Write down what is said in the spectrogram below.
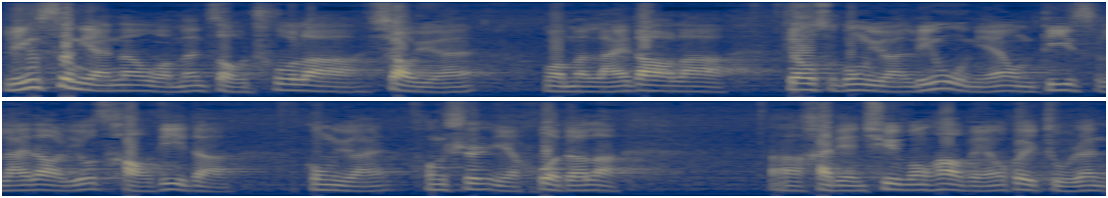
零四年呢，我们走出了校园，我们来到了雕塑公园。零五年，我们第一次来到有草地的公园，同时也获得了，呃，海淀区文化委员会主任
